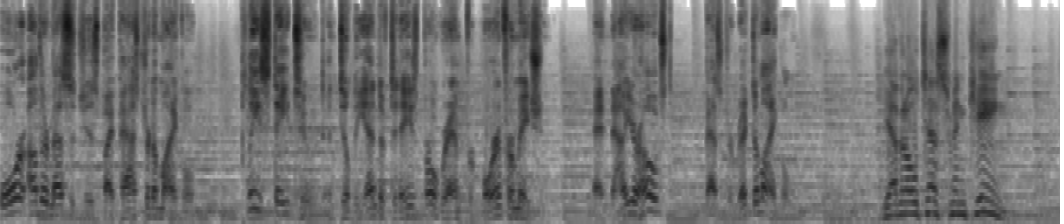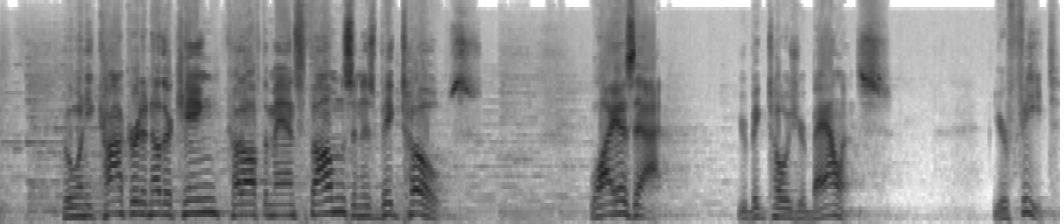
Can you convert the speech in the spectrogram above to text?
or other messages by Pastor DeMichael, please stay tuned until the end of today's program for more information. And now your host, Pastor Rick DeMichael. You have an Old Testament king who, when he conquered another king, cut off the man's thumbs and his big toes. Why is that? Your big toe is your balance, your feet.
